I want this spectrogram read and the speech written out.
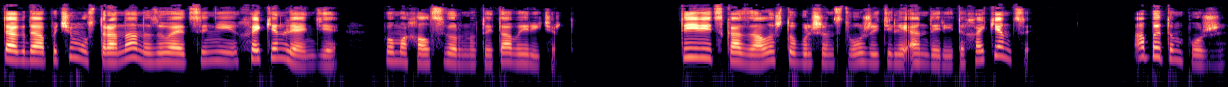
Тогда почему страна называется не Хэкенляндия, помахал свернутой тавой Ричард. Ты ведь сказала, что большинство жителей Андерита хакенцы. Об этом позже.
